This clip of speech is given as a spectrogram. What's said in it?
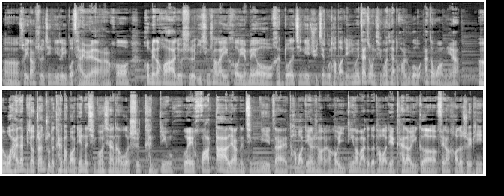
呃，所以当时经历了一波裁员，然后后面的话就是疫情上来以后，也没有很多的精力去兼顾淘宝店，因为在这种情况下的话，如果按照往年啊。嗯，我还在比较专注的开淘宝店的情况下呢，我是肯定会花大量的精力在淘宝店上，然后一定要把这个淘宝店开到一个非常好的水平，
